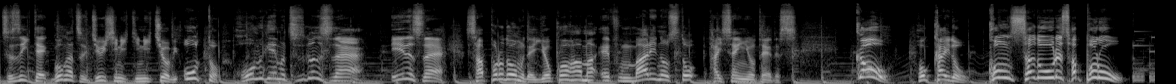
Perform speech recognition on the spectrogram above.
続いて5月17日日曜日。おっとホームゲーム続くんですね。いいですね。札幌ドームで横浜 F・ マリノスと対戦予定です。GO 北海道コンサドーレ札幌。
